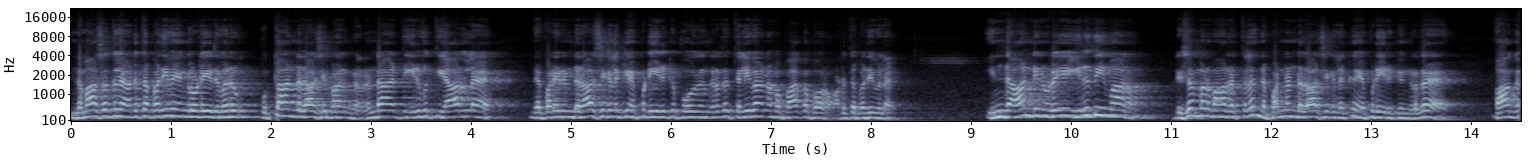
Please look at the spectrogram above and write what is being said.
இந்த மாதத்தில் அடுத்த பதிவு எங்களுடைய இது வரும். புத்தாண்டு ராசி பலன்கள். ரெண்டாயிரத்தி இருபத்தி ஆறில் இந்த பன்னிரெண்டு ராசிகளுக்கு எப்படி இருக்க போகுதுங்கிறத தெளிவாக நம்ம பார்க்க போகிறோம் அடுத்த பதிவில். இந்த ஆண்டினுடைய இறுதி மாதம் டிசம்பர் மாதத்தில் இந்த பன்னெண்டு ராசிகளுக்கும் எப்படி இருக்குங்கிறத வாங்க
